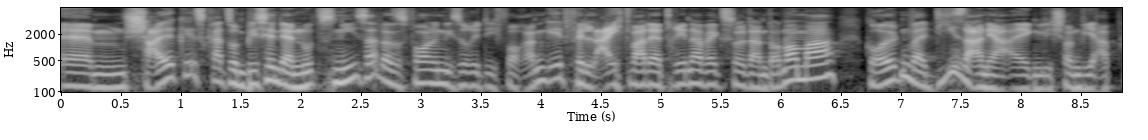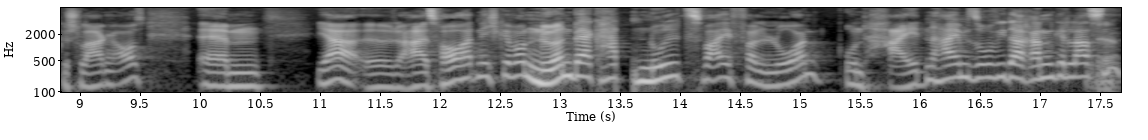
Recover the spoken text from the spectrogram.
Ähm, Schalke ist gerade so ein bisschen der Nutznießer, dass es vorne nicht so richtig vorangeht. Vielleicht war der Trainerwechsel dann doch nochmal golden, weil die sahen ja eigentlich schon wie abgeschlagen aus. Ähm, ja, äh, HSV hat nicht gewonnen. Nürnberg hat 0-2 verloren und Heidenheim so wieder rangelassen.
